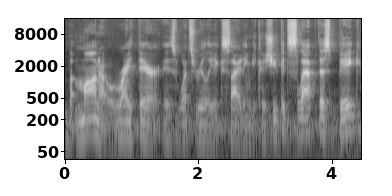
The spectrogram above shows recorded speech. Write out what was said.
But mono right there is what's really exciting because you could slap this big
